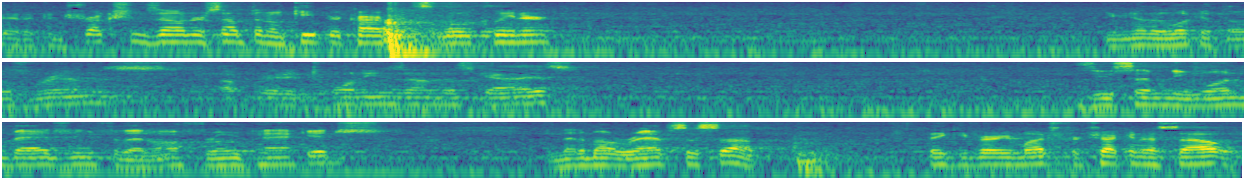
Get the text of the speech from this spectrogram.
at a construction zone or something, it'll keep your carpets a little cleaner. Give another look at those rims. Upgraded 20s on this, guys. Z71 badging for that off-road package. And that about wraps us up. Thank you very much for checking us out.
